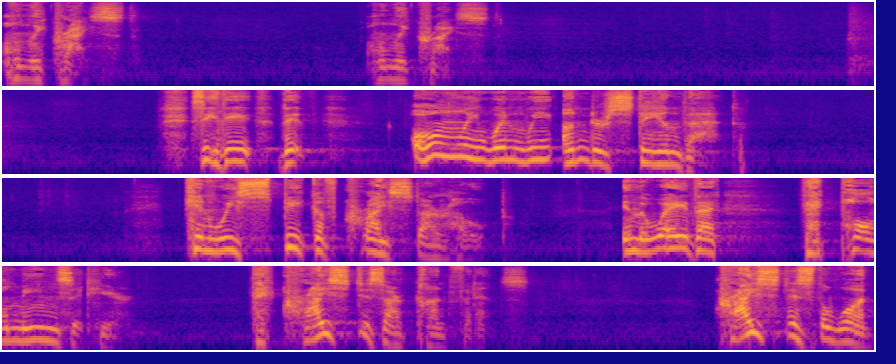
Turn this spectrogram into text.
Only Christ. Only Christ. See, the, the, only when we understand that can we speak of Christ our hope in the way that, that Paul means it here. That Christ is our confidence. Christ is the one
